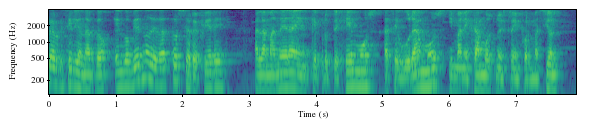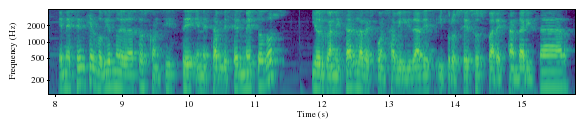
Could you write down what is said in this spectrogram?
Claro que sí, Leonardo. El gobierno de datos se refiere a la manera en que protegemos, aseguramos y manejamos nuestra información. En esencia, el gobierno de datos consiste en establecer métodos y organizar las responsabilidades y procesos para estandarizar,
